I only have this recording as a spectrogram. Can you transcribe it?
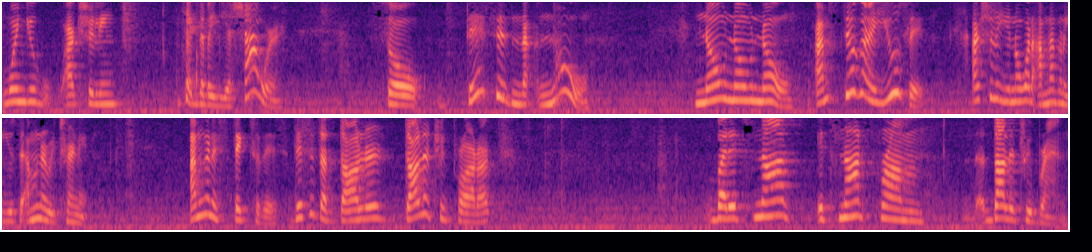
when you actually take the baby a shower. So this is not, no, no, no, no. I'm still gonna use it. Actually, you know what? I'm not going to use it. I'm going to return it. I'm going to stick to this. This is a dollar Dollar Tree product. But it's not it's not from Dollar Tree brand.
